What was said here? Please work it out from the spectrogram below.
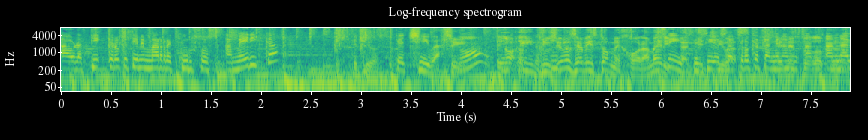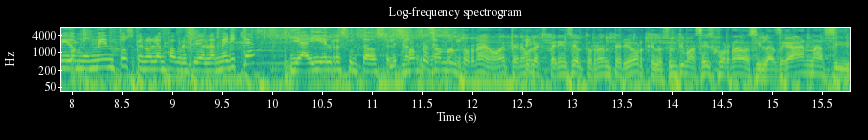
ahora creo que tiene más recursos América que Chivas, Sí. ¿no? No, Y- inclusive se ha visto mejor América Sí, sí, que sí, o sea, Chivas creo que también han, habido momentos que no le han favorecido al América y ahí el resultado se les ha Va empezando el torneo, ¿eh? tenemos la experiencia del torneo anterior, que las últimas seis jornadas, si las ganas, si,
